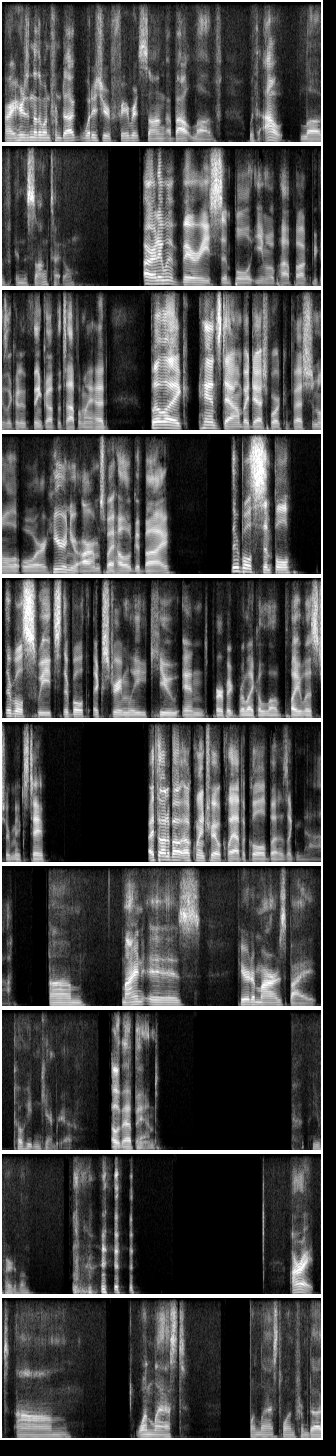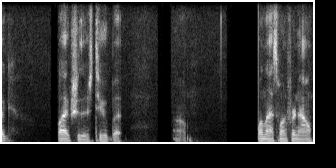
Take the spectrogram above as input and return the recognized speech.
All right, here's another one from Doug. What is your favorite song about love without love in the song title? All right, I went very simple emo pop punk because I couldn't think off the top of my head. But like hands down by Dashboard Confessional or Here in Your Arms by Hellogoodbye. They're both simple. They're both sweet. They're both extremely cute and perfect for like a love playlist or mixtape. I thought about Alkaline Trio Clavicle, but I was like, nah. Um, mine is Here to Mars by Coheed and Cambria. Oh, that band. You've heard of them. All right. Um, one last, one last one from Doug. Well, actually, there's two, but um, one last one for now.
